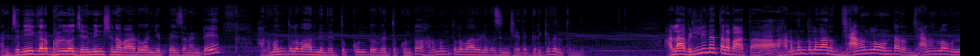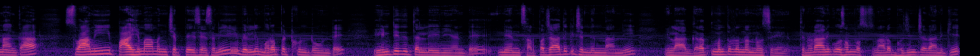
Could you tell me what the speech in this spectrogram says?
అంజనీ గర్భంలో జన్మించిన వాడు అని చెప్పేసానంటే హనుమంతుల వారిని వెతుక్కుంటూ వెతుక్కుంటూ హనుమంతుల వారు నివసించే దగ్గరికి వెళ్తుంది. అలా వెళ్ళిన తర్వాత హనుమంతుల వారు ధ్యానంలో ఉంటారు. ధ్యానంలో ఉన్నాక స్వామి పాహిమాం అని చెప్పేసేసని వెళ్ళి మొరపెట్టుకుంటూ ఉంటే ఏంటిది తల్లిని అంటే నేను సర్పజాతికి చెందిన దాన్ని ఇలా గరత్మంతుడు నన్ను సే- తినడానికి కోసం వస్తున్నాడు భుజించడానికి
